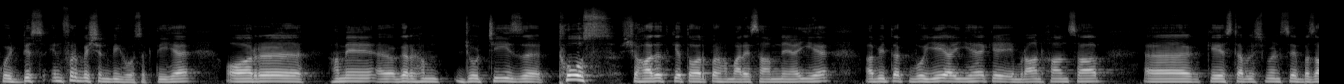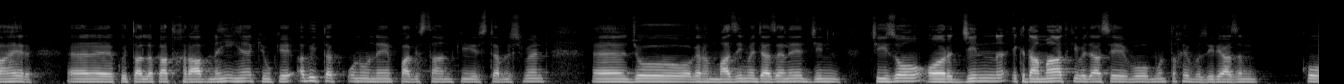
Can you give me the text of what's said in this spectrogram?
کوئی ڈس انفارمیشن بھی ہو سکتی ہے اور ہمیں اگر ہم جو چیز ٹھوس شہادت کے طور پر ہمارے سامنے آئی ہے، ابھی تک وہ یہ آئی ہے کہ عمران خان صاحب کے اسٹیبلشمنٹ سے بظاہر کوئی تعلقات خراب نہیں ہیں کیونکہ ابھی تک انہوں نے پاکستان کی اسٹیبلشمنٹ جو اگر ہم ماضی میں جائزہ لیں، جن چیزوں اور جن اقدامات کی وجہ سے وہ منتخب وزیر اعظم کو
